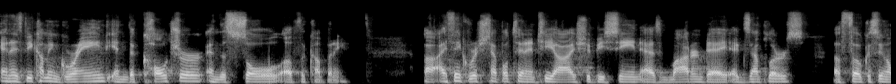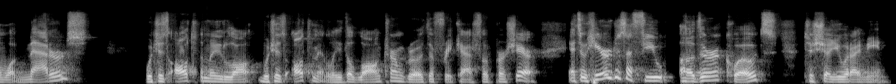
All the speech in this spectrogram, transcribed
and has become ingrained in the culture and the soul of the company. Uh, I think Rich Templeton and TI should be seen as modern day exemplars of focusing on what matters, which is ultimately which is ultimately the long term growth of free cash flow per share. And so here are just a few other quotes to show you what I mean.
